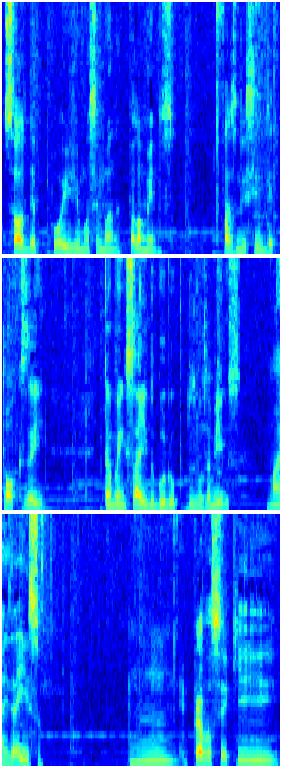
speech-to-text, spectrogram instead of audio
Só depois de uma semana, pelo menos. Tô fazendo esse detox aí. Também saí do grupo dos meus amigos. Mas é isso. Hum, pra você que,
